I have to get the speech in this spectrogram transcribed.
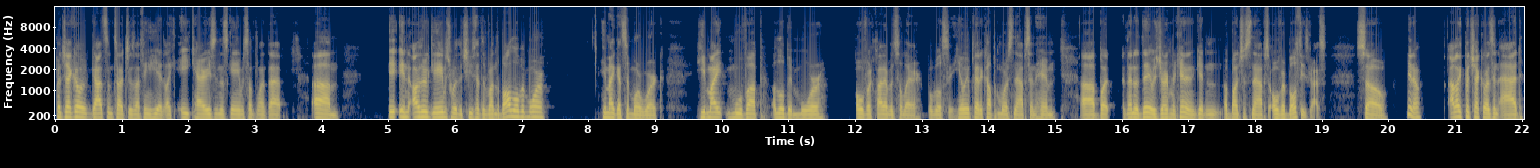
Pacheco got some touches. I think he had like eight carries in this game or something like that. Um in other games where the Chiefs had to run the ball a little bit more, he might get some more work. He might move up a little bit more over Clyde Edwards Helaire, but we'll see. He only played a couple more snaps than him. Uh, but at the end of the day, it was Jerick McKinnon getting a bunch of snaps over both these guys. So, you know, I like Pacheco as an ad.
